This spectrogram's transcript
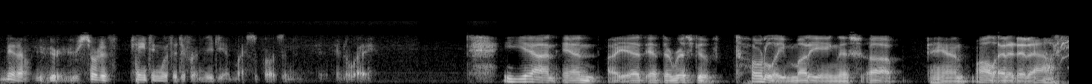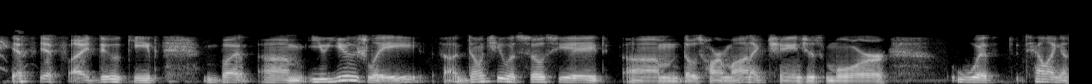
you know, you're, you're sort of painting with a different medium, I suppose, in in a way. Yeah, and, and at, at the risk of totally muddying this up, and I'll edit it out if, if I do, Keith. But um, you usually uh, don't you associate um, those harmonic changes more with telling a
